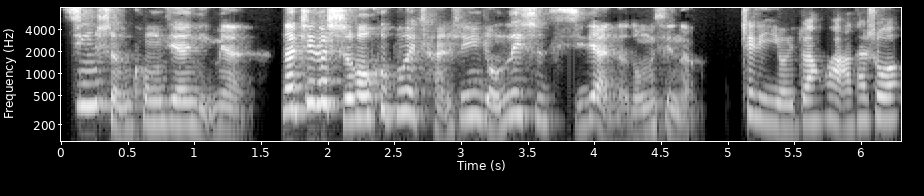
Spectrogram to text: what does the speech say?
精神空间里面。那这个时候会不会产生一种类似起点的东西呢？这里有一段话啊，他说：“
